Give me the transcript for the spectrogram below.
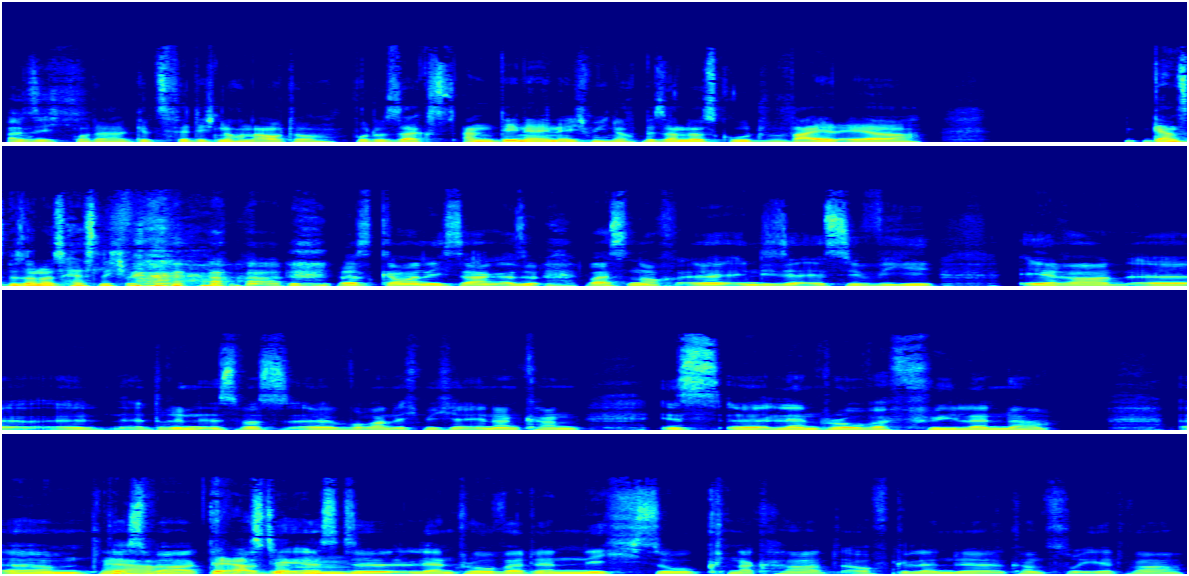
Also ich, Oder gibt es für dich noch ein Auto, wo du sagst, an den erinnere ich mich noch besonders gut, weil er ganz besonders hässlich war? das kann man nicht sagen. Also was noch äh, in dieser SUV-Ära äh, äh, drin ist, was, äh, woran ich mich erinnern kann, ist äh, Land Rover Freelander. Ähm, das ja, war der erste, der erste mhm. Land Rover, der nicht so knackhart auf Gelände konstruiert war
